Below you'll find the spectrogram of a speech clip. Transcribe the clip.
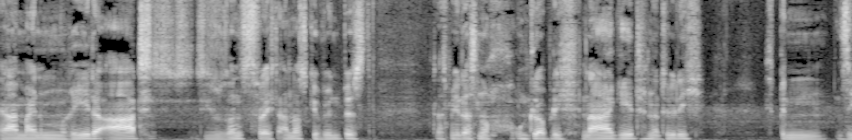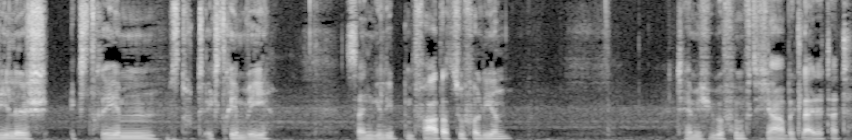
ja, an meinem Redeart, die du sonst vielleicht anders gewöhnt bist, dass mir das noch unglaublich nahe geht, natürlich. Ich bin seelisch extrem, es tut extrem weh, seinen geliebten Vater zu verlieren, der mich über 50 Jahre begleitet hat,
